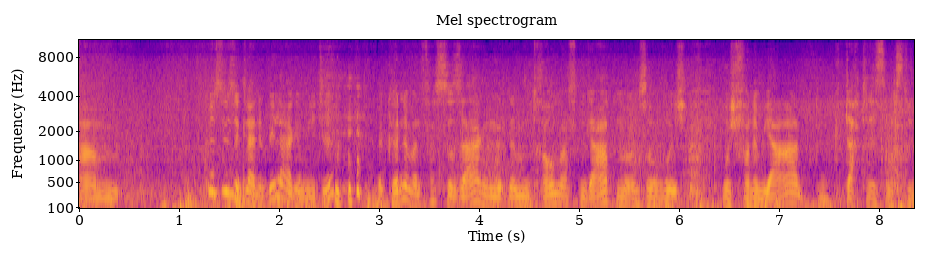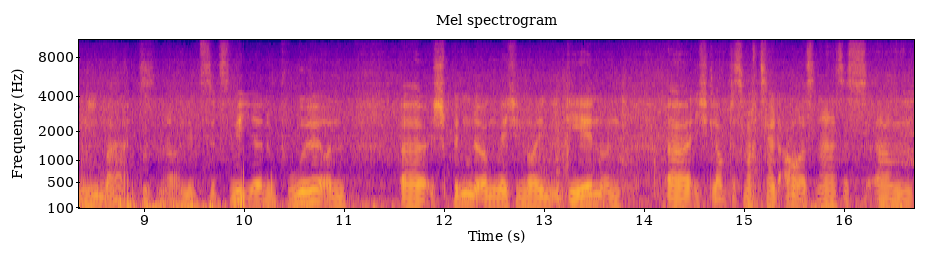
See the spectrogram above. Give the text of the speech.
haben eine süße kleine Villa gemietet. Da könnte man fast so sagen, mit einem traumhaften Garten und so, wo ich, wo ich vor einem Jahr dachte, das machst du niemals. Ja, und jetzt sitzen wir hier in einem Pool und äh, spinnen irgendwelche neuen Ideen und äh, ich glaube, das macht es halt aus. Ne? Es ist, ähm,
